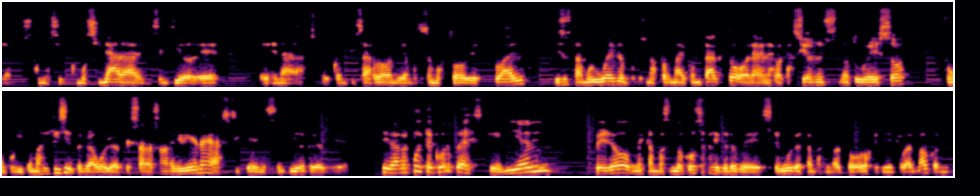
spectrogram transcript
digamos, como si, como si nada, en el sentido de eh, nada, eh, con pizarrón, digamos, hacemos todo virtual y eso está muy bueno porque es una forma de contacto. Ahora en las vacaciones no tuve eso, fue un poquito más difícil, pero ahora vuelvo a empezar la semana que viene, así que en ese sentido creo que... Sí, la respuesta corta es que bien, pero me están pasando cosas que creo que seguro están pasando a todos, que tienen que ver con,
